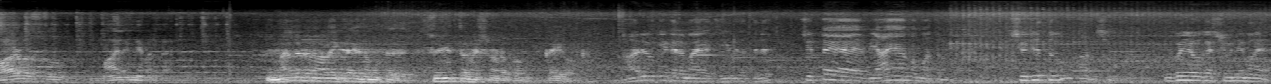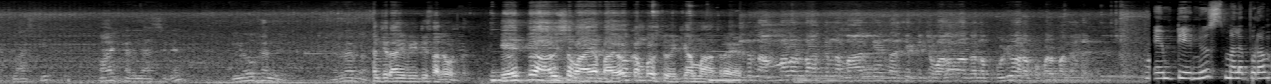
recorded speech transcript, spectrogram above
പാഴ്വസ്തു മാലിന്യമല്ല. നല്ലൊരു നാളേക്കായി നമുക്ക് ശുചിത്വ മിഷനോടൊപ്പം കൈവക്കാം. ആരോഗ്യകരമായ ജീവിതത്തിന് ചിട്ടയായ വ്യായാമം മാത്രം. ശുചിത്വവും ആവശ്യമാണ് ഉപയോഗശൂന്യമായ പ്ലാസ്റ്റിക് പാഴ്ക്കടലാസുകൾ ലോഹങ്ങൾ റബ്ബർ. വീട്ടിൽ സ്ഥലമുണ്ട്. ഏറ്റവും ആവശ്യമായ ബയോ കമ്പോസ്റ്റ് വയ്ക്കാൻ മാത്രമേ നമ്മളുണ്ടാക്കുന്ന മാലിന്യം നശിപ്പിച്ച് വളമാക്കുന്ന പുഴുവറപ്പ് M T N news Malappuram.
